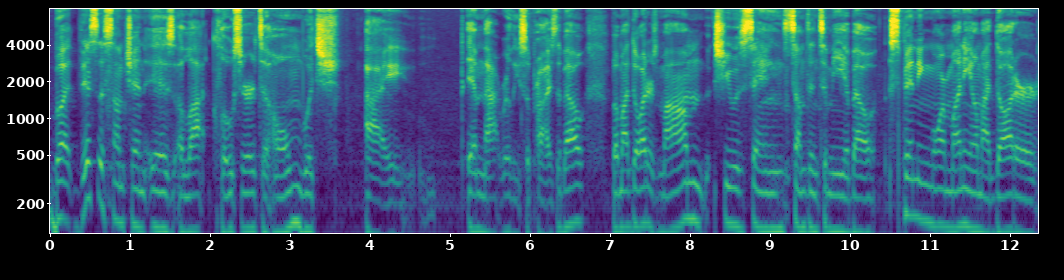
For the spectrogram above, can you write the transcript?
But this assumption is a lot closer to home, which I am not really surprised about. But my daughter's mom, she was saying something to me about spending more money on my daughter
